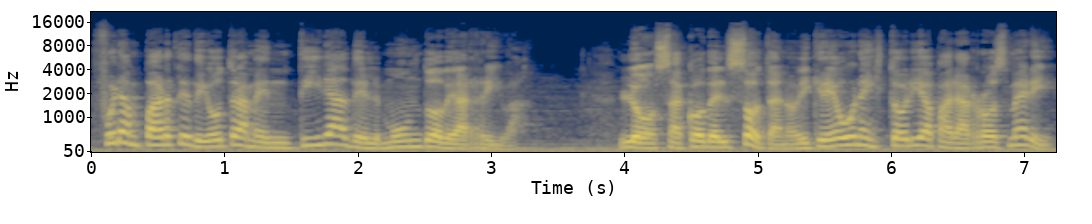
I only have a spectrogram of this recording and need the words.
fueran parte de otra mentira del mundo de arriba. Lo sacó del sótano y creó una historia para Rosemary.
